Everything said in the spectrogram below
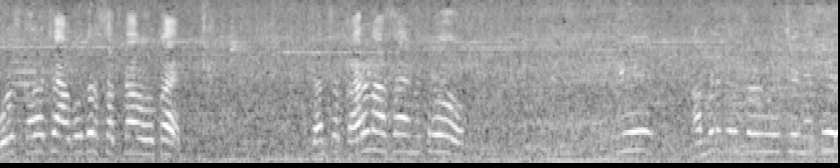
पुरस्काराच्या अगोदर सत्कार होत आहेत. त्यांचं कारण असं आहे मित्र की आंबेडकर चळवळीचे नेते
